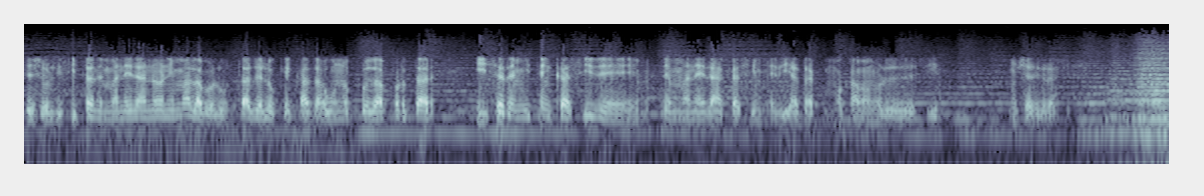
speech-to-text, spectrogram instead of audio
se solicita de manera anónima la voluntad de lo que cada uno pueda aportar y se remiten casi de, de manera casi inmediata, como acabamos de decir. Muchas gracias.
